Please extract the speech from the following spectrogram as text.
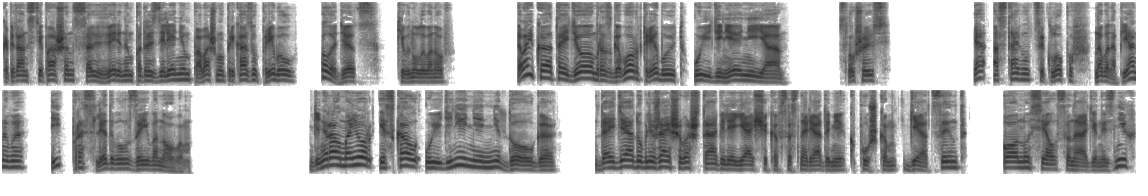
капитан Степашин с уверенным подразделением по вашему приказу прибыл». «Молодец», — кивнул Иванов. «Давай-ка отойдем, разговор требует уединения». «Слушаюсь». Я оставил циклопов на Водопьянова и проследовал за Ивановым. Генерал-майор искал уединения недолго. Дойдя до ближайшего штабеля ящиков со снарядами к пушкам «Гиацинт», он уселся на один из них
